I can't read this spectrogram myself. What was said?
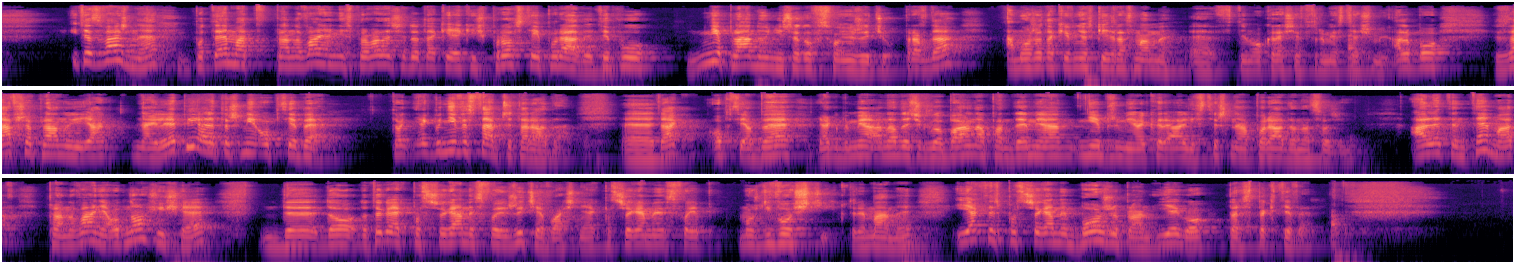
I to jest ważne, bo temat planowania nie sprowadza się do takiej jakiejś prostej porady, typu nie planuj niczego w swoim życiu, prawda? A może takie wnioski teraz mamy e, w tym okresie, w którym jesteśmy. Albo zawsze planuj jak najlepiej, ale też miej opcję B. To jakby nie wystarczy ta rada. E, tak? Opcja B, jakby miała nadejść globalna pandemia, nie brzmi jak realistyczna porada na co dzień. Ale ten temat planowania odnosi się do, do, do tego, jak postrzegamy swoje życie właśnie, jak postrzegamy swoje możliwości, które mamy i jak też postrzegamy Boży plan i Jego perspektywę.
